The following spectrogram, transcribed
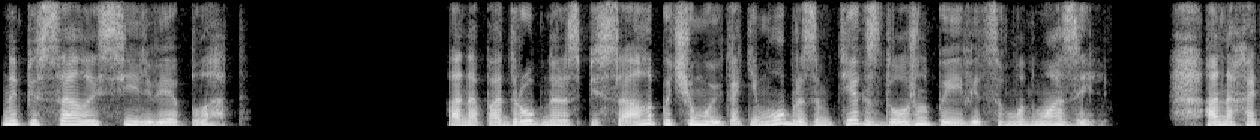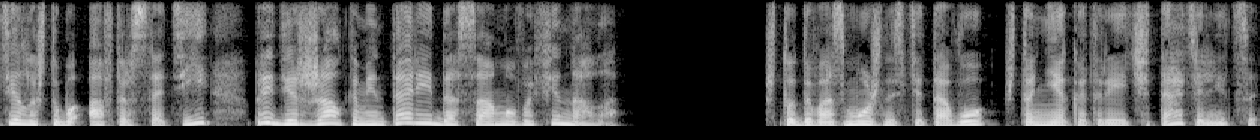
написала Сильвия Плат. Она подробно расписала, почему и каким образом текст должен появиться в «Мадемуазель». Она хотела, чтобы автор статьи придержал комментарий до самого финала что до возможности того, что некоторые читательницы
